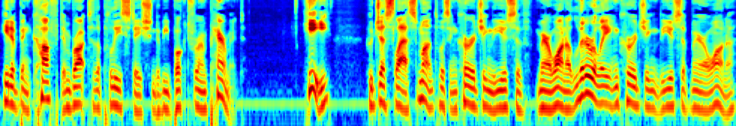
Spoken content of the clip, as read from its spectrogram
he'd have been cuffed and brought to the police station to be booked for impairment. He, who just last month was encouraging the use of marijuana, literally encouraging the use of marijuana,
